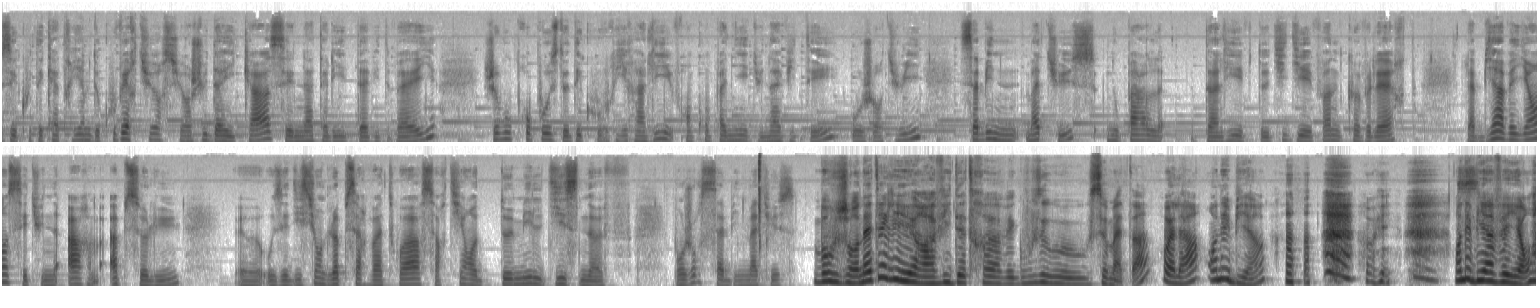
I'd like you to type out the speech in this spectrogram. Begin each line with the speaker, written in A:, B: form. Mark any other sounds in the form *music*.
A: vous écoutez quatrième de couverture sur Judaïka, c'est Nathalie David Veil. Je vous propose de découvrir un livre en compagnie d'une invitée. Aujourd'hui, Sabine Mathius nous parle d'un livre de Didier Van Covelert, La bienveillance est une arme absolue, euh, aux éditions de l'Observatoire, sorti en 2019. Bonjour Sabine Mathius.
B: Bonjour Nathalie, ravie d'être avec vous ce matin. Voilà, on est bien. *laughs* oui. On est bienveillant.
